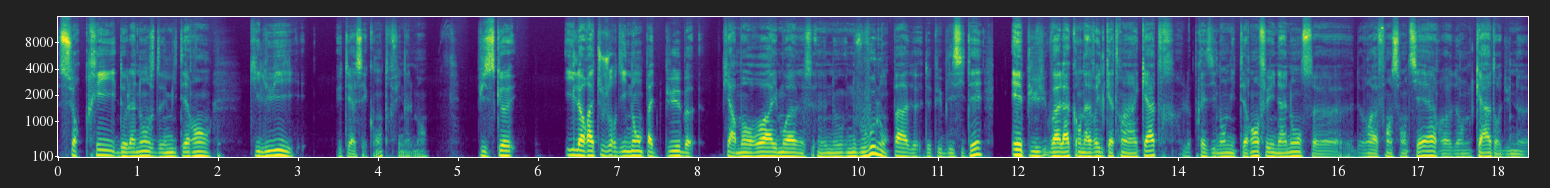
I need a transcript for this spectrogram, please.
surpris de l'annonce de Mitterrand, qui lui était assez contre finalement, puisque il leur a toujours dit non, pas de pub. Pierre Monroy et moi, nous ne voulons pas de, publicité. Et puis voilà qu'en avril 84, le président Mitterrand fait une annonce euh, devant la France entière euh, dans le cadre d'une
